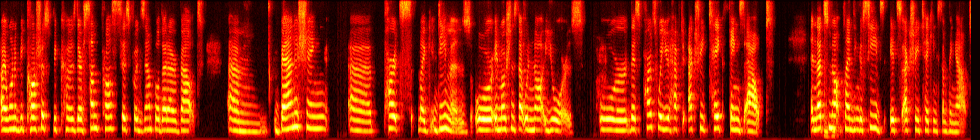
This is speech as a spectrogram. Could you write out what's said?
I want to be cautious because there are some processes, for example, that are about um, banishing uh, parts like demons or emotions that were not yours, or there's parts where you have to actually take things out, and that's mm-hmm. not planting the seeds; it's actually taking something out.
